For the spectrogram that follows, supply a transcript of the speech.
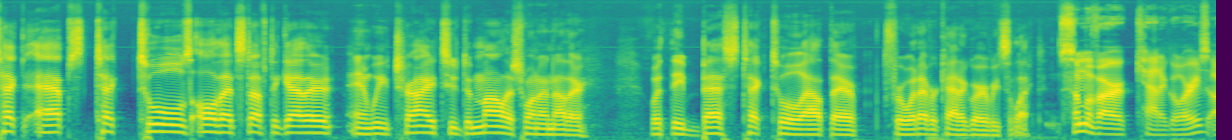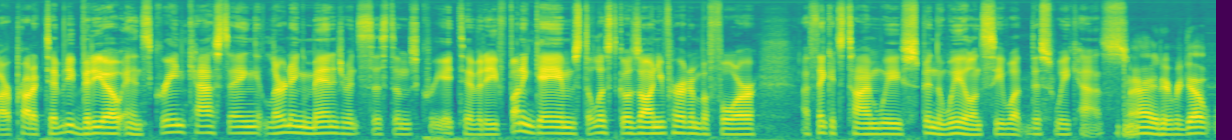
tech apps, tech tools, all that stuff together, and we try to demolish one another with the best tech tool out there for whatever category we select. Some of our categories are productivity, video and screencasting, learning management systems, creativity, fun and games. The list goes on. You've heard them before. I think it's time we spin the wheel and see what this week has. All right, here we go.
